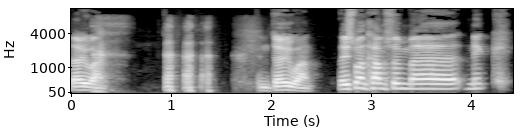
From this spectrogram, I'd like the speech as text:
Do one. and do one. This one comes from uh, Nick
